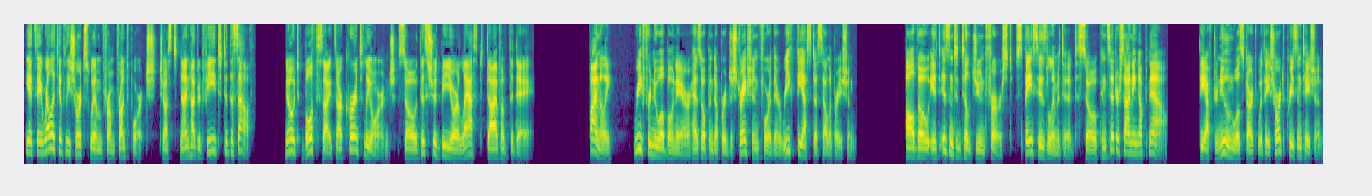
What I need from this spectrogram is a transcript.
it's a relatively short swim from Front Porch, just 900 feet to the south. Note both sites are currently orange, so this should be your last dive of the day. Finally, Reef Renewal Bonaire has opened up registration for their ReeFiesta celebration. Although it isn't until June 1st, space is limited, so consider signing up now. The afternoon will start with a short presentation,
